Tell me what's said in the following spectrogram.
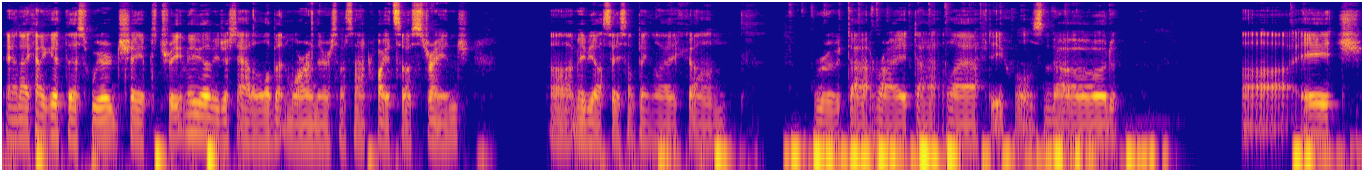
And I kind of get this weird shaped tree. Maybe let me just add a little bit more in there so it's not quite so strange. Uh, maybe I'll say something like um, root dot right dot left equals node uh, h.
